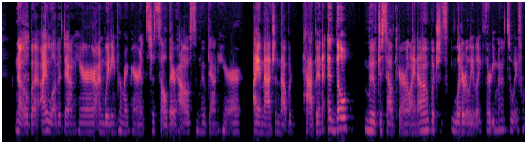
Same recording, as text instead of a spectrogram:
no, but I love it down here. I'm waiting for my parents to sell their house and move down here. I imagine that would happen. And they'll move to South Carolina, which is literally like 30 minutes away from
